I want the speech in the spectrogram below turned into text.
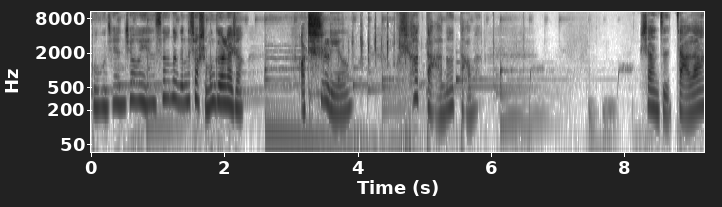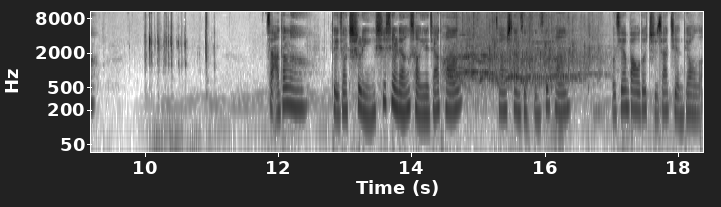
不见旧颜色，那个那叫什么歌来着？啊，赤灵，我要打呢，打吧。扇子咋啦？咋的了？对，叫赤灵。谢谢梁小叶加团，加入扇子粉丝团。我今天把我的指甲剪掉了，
